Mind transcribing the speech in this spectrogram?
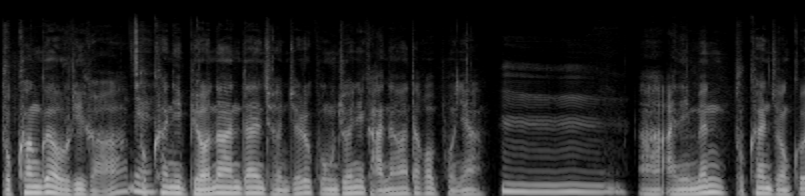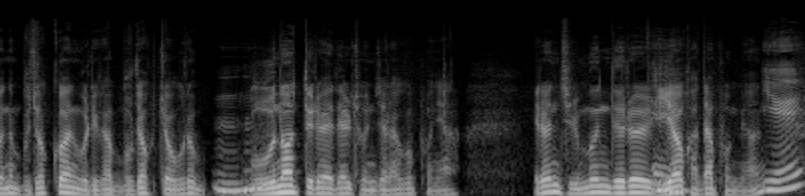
북한과 우리가 네. 북한이 변화한다는 전제로 공존이 가능하다고 보냐? 음. 아, 아니면 북한 정권은 무조건 우리가 무력적으로 음흠. 무너뜨려야 될 존재라고 보냐? 이런 질문들을 네. 이어가다 보면 예.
